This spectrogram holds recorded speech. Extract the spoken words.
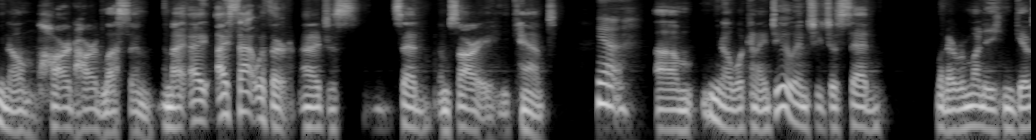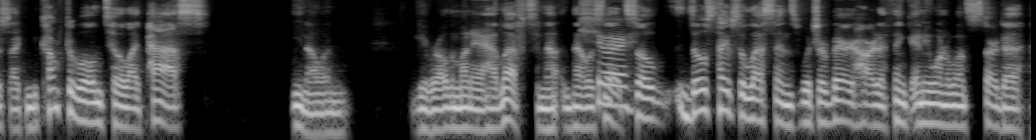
you know, hard, hard lesson. And I, I, I sat with her and I just said, I'm sorry, you can't. Yeah. Um, you know, what can I do? And she just said, whatever money you can give so I can be comfortable until I pass, you know, and give her all the money I had left. And that, that was sure. it. So those types of lessons, which are very hard, I think anyone who wants to start a,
